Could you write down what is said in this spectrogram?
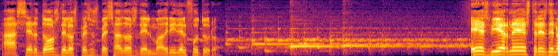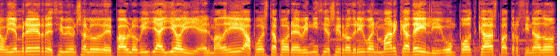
a ser dos de los pesos pesados del Madrid del futuro. Es viernes 3 de noviembre, recibe un saludo de Pablo Villa y hoy el Madrid apuesta por eh, Vinicius y Rodrigo en Marca Daily, un podcast patrocinado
